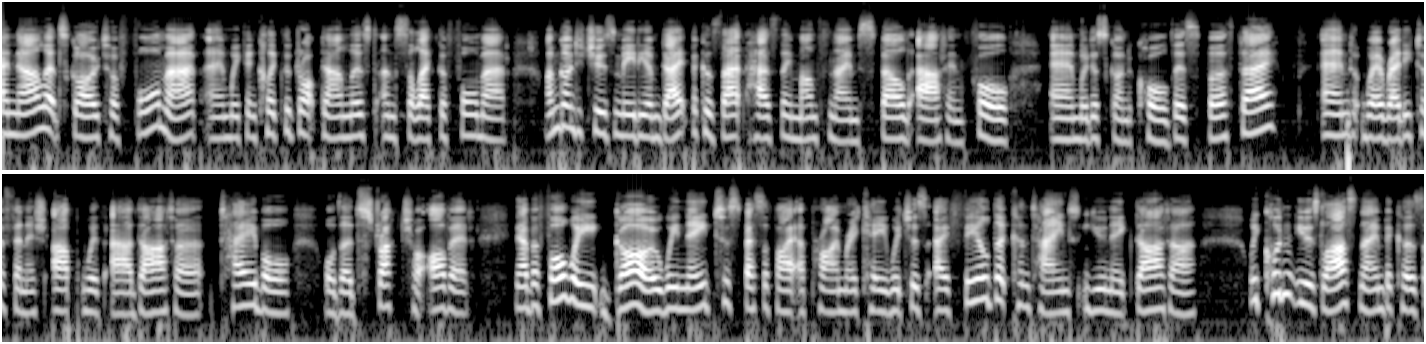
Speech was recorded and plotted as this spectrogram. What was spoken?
And now let's go to format and we can click the drop down list and select the format. I'm going to choose medium date because that has the month name spelled out in full and we're just going to call this birthday and we're ready to finish up with our data table or the structure of it. Now before we go we need to specify a primary key which is a field that contains unique data. We couldn't use last name because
